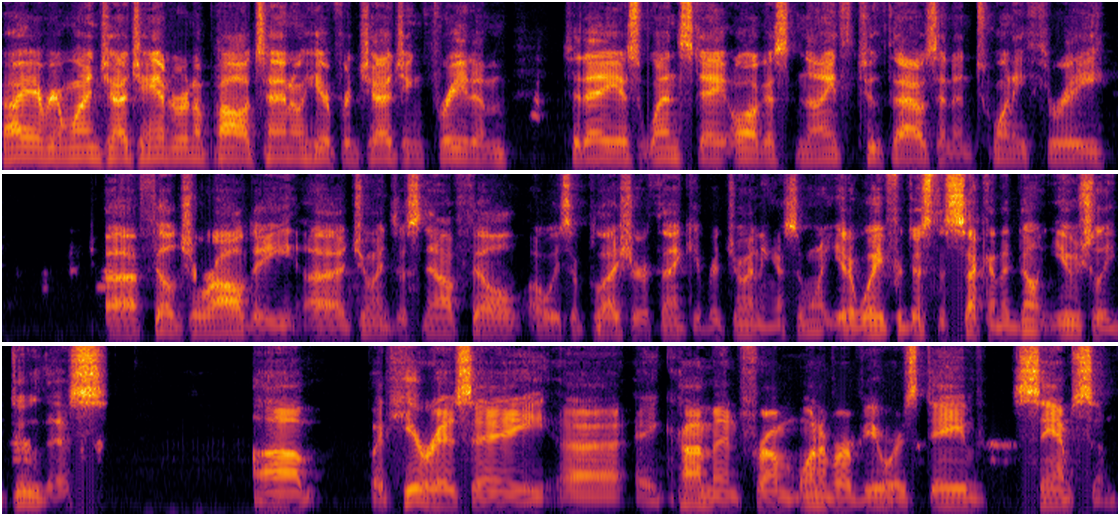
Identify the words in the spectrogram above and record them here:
Hi, everyone. Judge Andrew Napolitano here for Judging Freedom. Today is Wednesday, August 9th, 2023. Uh, Phil Giraldi uh, joins us now. Phil, always a pleasure. Thank you for joining us. I want you to wait for just a second. I don't usually do this, uh, but here is a uh, a comment from one of our viewers, Dave Sampson.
